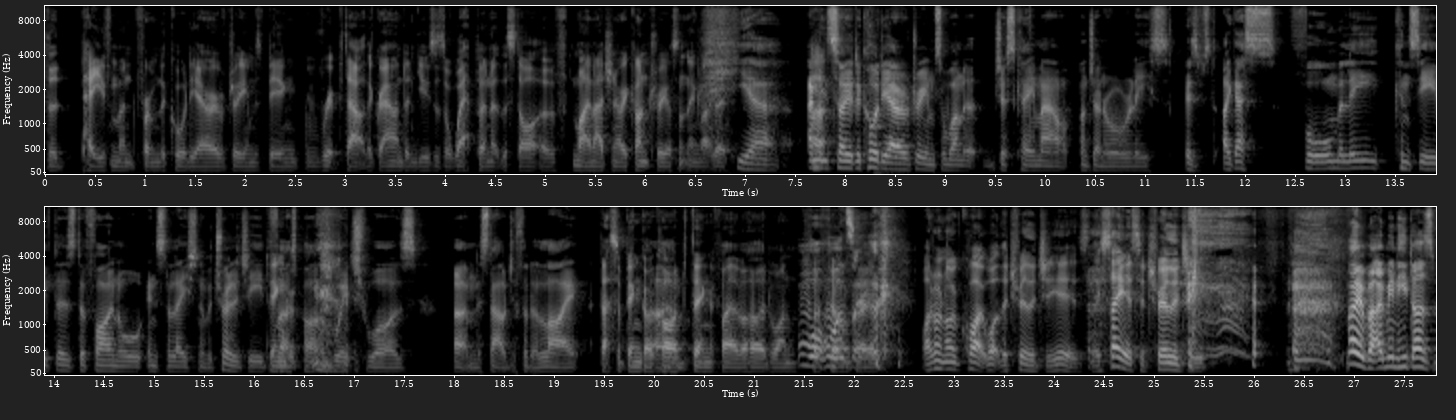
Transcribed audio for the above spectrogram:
the pavement from the Cordillera of Dreams being ripped out of the ground and used as a weapon at the start of My Imaginary Country or something like this. Yeah. I mean, so the Cordillera of Dreams, the one that just came out on general release, is, I guess, formally conceived as the final installation of a trilogy, the Bingo. first part of which was um, Nostalgia for the Light. That's a bingo card thing if I ever heard one. Um, what- what's it? I don't know quite what the trilogy is. They say it's a trilogy. No, but I mean, he does,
